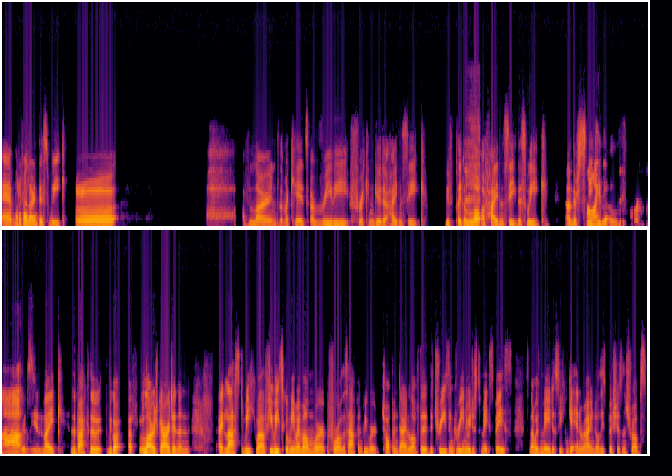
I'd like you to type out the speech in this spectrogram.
Uh, what have I learned this week? Uh, I've learned that my kids are really freaking good at hide and seek. We've played a lot of hide and seek this week, and they're Oh, sneaky little, to do more of that. brilliant. Like in the back of the, we got a large garden, and like last week, well, a few weeks ago, me and my mum were before all this happened, we were chopping down a lot of the the trees and greenery just to make space. So now we've made it so you can get in around all these bushes and shrubs.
